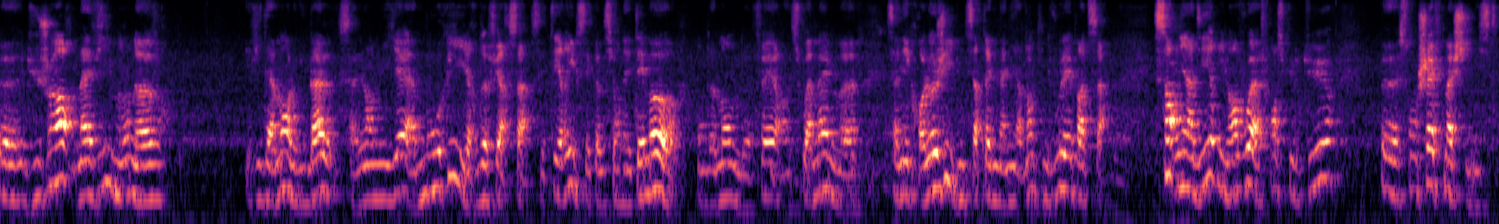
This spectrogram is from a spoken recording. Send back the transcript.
du genre Ma vie, mon œuvre. Évidemment, Louis Malle, ça l'ennuyait à mourir de faire ça. C'est terrible, c'est comme si on était mort. On demande de faire soi-même sa nécrologie d'une certaine manière. Donc il ne voulait pas de ça. Sans rien dire, il envoie à France Culture euh, son chef machiniste,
